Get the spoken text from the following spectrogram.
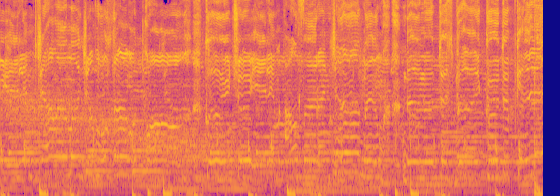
Сүйші елім жалыны жоқ мұздақ отқа күйші елім алсырайым жаным үміт үзбей күтіп келем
